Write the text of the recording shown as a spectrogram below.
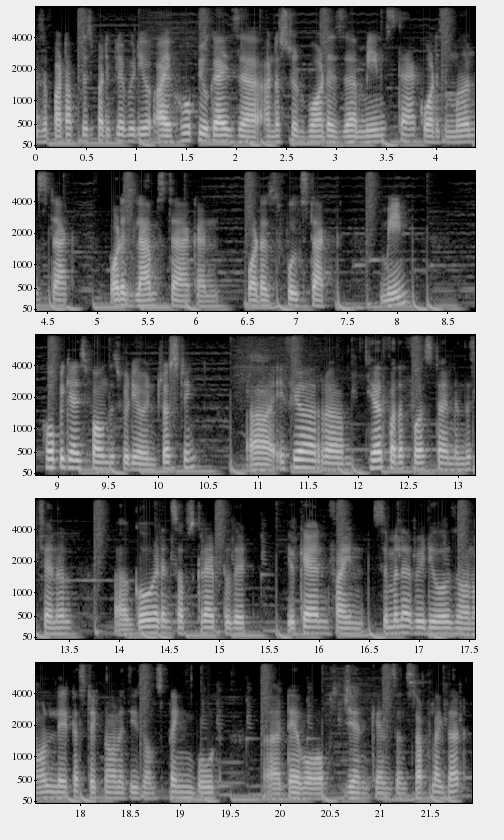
as a part of this particular video. I hope you guys uh, understood what is a mean stack what is MERN stack what is lamp stack and what does full stack mean. Hope you guys found this video interesting. Uh, if you are um, here for the first time in this channel uh, go ahead and subscribe to it. You can find similar videos on all latest technologies on spring boot uh, devops jenkins and stuff like that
